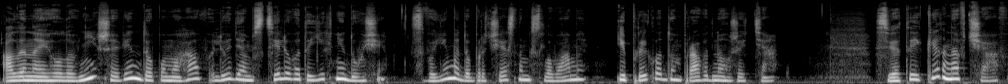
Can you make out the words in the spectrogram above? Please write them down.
Але найголовніше він допомагав людям зцілювати їхні душі своїми доброчесними словами і прикладом праведного життя. Святий Кир навчав,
